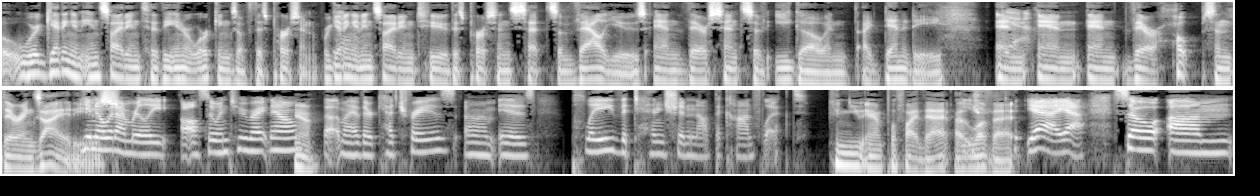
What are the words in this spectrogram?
we're getting an insight into the inner workings of this person. We're getting Yeah. an insight into this person's sets of values and their sense of ego and identity. And, Yeah. and and their hopes and their anxieties. You know what I'm really also into right now? Yeah. That my other catchphrase um, is play the tension, not the conflict. Can you amplify that? I love that. Yeah, yeah. So, um,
